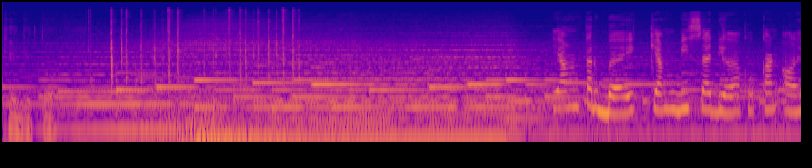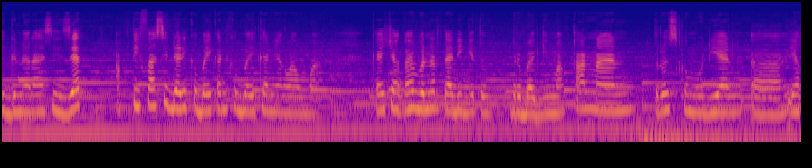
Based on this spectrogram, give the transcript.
kayak gitu. Yang terbaik yang bisa dilakukan oleh generasi Z aktivasi dari kebaikan-kebaikan yang lama kayak contohnya bener tadi gitu berbagi makanan terus kemudian uh, ya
